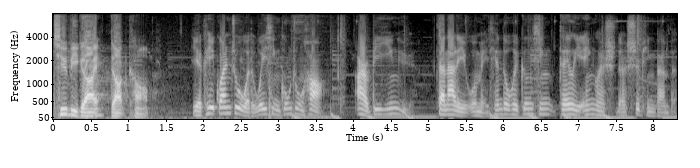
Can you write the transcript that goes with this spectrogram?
tubeguy.com. 也可以关注我的微信公众号“二 B 英语”，在那里我每天都会更新 Daily English 的视频版本。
